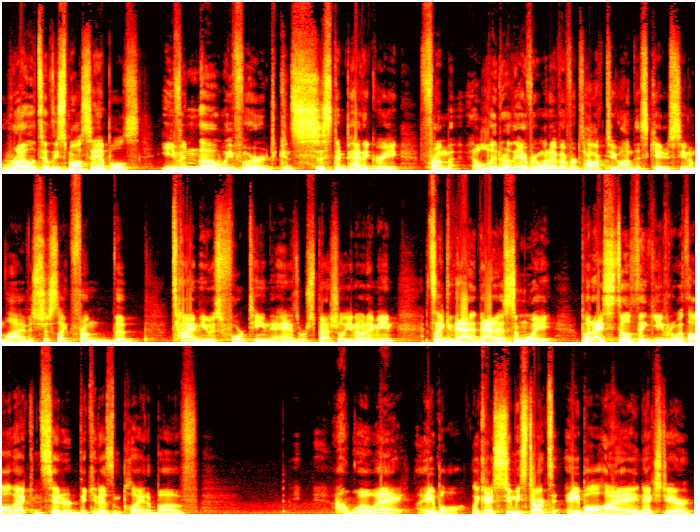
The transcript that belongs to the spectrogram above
relatively small samples, even though we've heard consistent pedigree from literally everyone I've ever talked to on this kid who's seen him live. It's just like from the time he was 14, the hands were special. You know what I mean? It's like that that has some weight, but I still think even with all that considered, the kid hasn't played above uh, a low A, A ball. Like I assume he starts at A ball high A next year,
